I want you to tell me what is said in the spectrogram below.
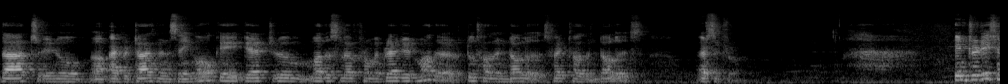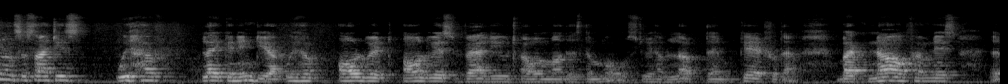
that you know uh, saying, "Okay, get uh, mother's love from a graduate mother, two thousand dollars, five thousand dollars, etc." In traditional societies, we have like in India, we have always always valued our mothers the most. We have loved them, cared for them. But now feminists, uh,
